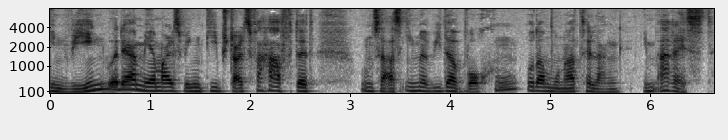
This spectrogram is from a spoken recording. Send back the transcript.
In Wien wurde er mehrmals wegen Diebstahls verhaftet und saß immer wieder Wochen oder Monate lang im Arrest.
